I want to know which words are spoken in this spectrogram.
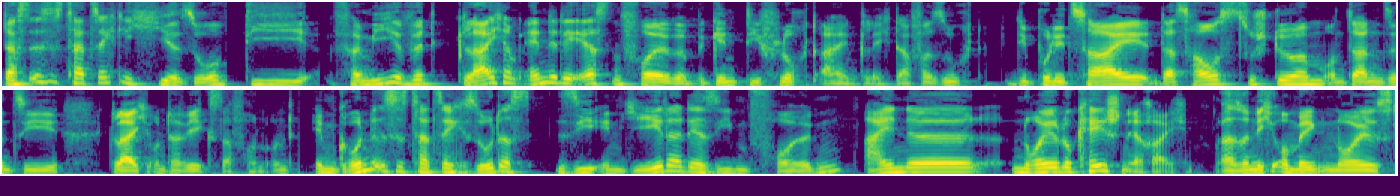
das ist es tatsächlich hier so. Die Familie wird gleich am Ende der ersten Folge beginnt die Flucht eigentlich. Da versucht die Polizei das Haus zu stürmen und dann sind sie gleich unterwegs davon. Und im Grunde ist es tatsächlich so, dass sie in jeder der sieben Folgen eine neue Location erreichen. Also nicht unbedingt ein neues,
